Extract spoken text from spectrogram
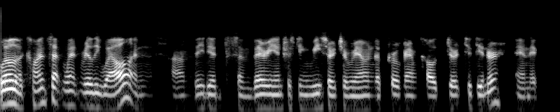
Well, the concept went really well, and um, they did some very interesting research around a program called Dirt to Dinner, and it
